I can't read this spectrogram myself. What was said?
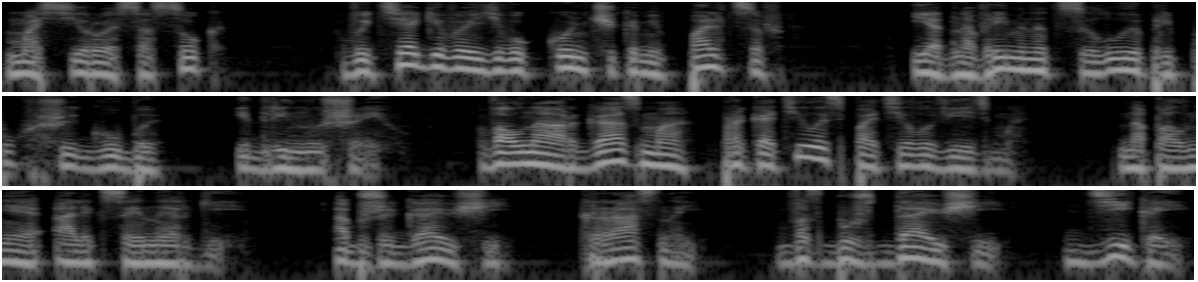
массируя сосок, вытягивая его кончиками пальцев и одновременно целуя припухшие губы и длинную шею. Волна оргазма прокатилась по телу ведьмы, наполняя Алекса энергией, обжигающей, красной, возбуждающей, дикой.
